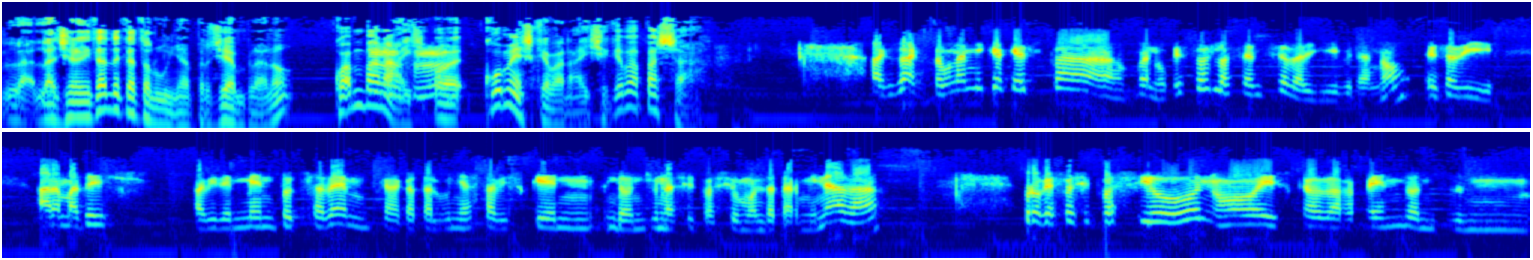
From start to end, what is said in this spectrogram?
la, la Generalitat de Catalunya, per exemple, no? Quan va néixer? Mhm. O, Com és que va néixer? Què va passar? Exacte, una mica aquesta... Bueno, aquesta és l'essència del llibre, no? És a dir, ara mateix, evidentment, tots sabem que Catalunya està visquent doncs, una situació molt determinada, però aquesta situació no és que de sobte doncs, mm,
